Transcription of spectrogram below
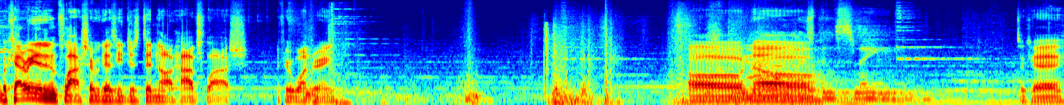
But Katarina didn't flash her because he just did not have flash, if you're wondering. Oh no. It's okay.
